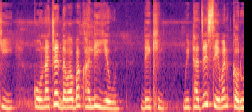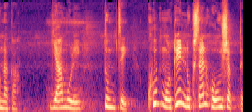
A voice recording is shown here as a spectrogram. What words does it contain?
की कोणाच्या दबावाखाली येऊन देखील मिठाचे सेवन करू नका. यामुळे तुमचे खूप मोठे नुकसान होऊ शकतं.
